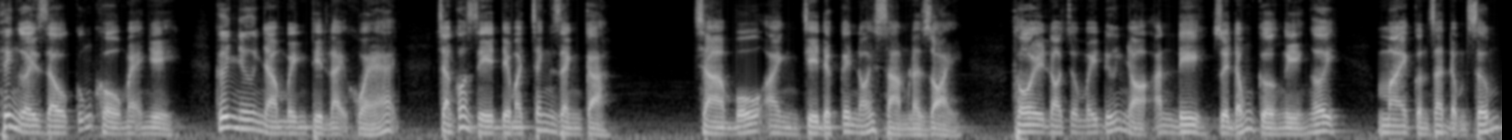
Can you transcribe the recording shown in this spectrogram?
Thế người giàu cũng khổ mẹ nhỉ. Cứ như nhà mình thì lại khỏe. Chẳng có gì để mà tranh giành cả. Chà bố anh chỉ được cái nói xàm là giỏi. Thôi lo cho mấy đứa nhỏ ăn đi rồi đóng cửa nghỉ ngơi. Mai còn ra động sớm.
